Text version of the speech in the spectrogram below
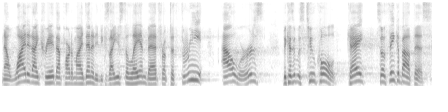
Now, why did I create that part of my identity? Because I used to lay in bed for up to three hours because it was too cold. Okay? So think about this.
